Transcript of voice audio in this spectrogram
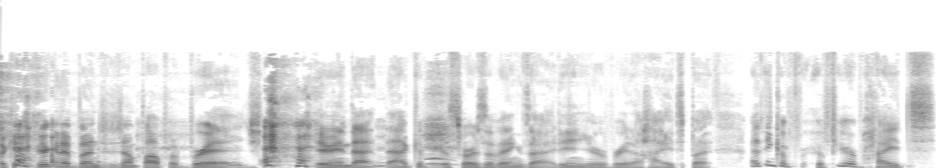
okay, if you're going to bungee jump off a bridge, I mean that that could be a source of anxiety, and you're afraid of heights. But I think a, a fear of heights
